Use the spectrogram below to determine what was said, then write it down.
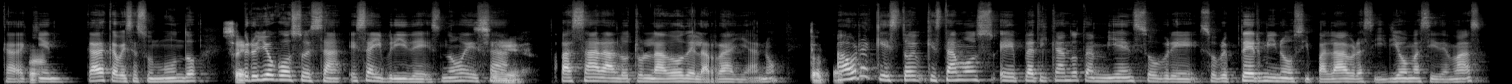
cada ah. quien, cada cabeza es un mundo, pero yo gozo esa, esa hibridez, ¿no? Esa pasar al otro lado de la raya, ¿no? Ahora que, estoy, que estamos eh, platicando también sobre, sobre términos y palabras, idiomas y demás,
